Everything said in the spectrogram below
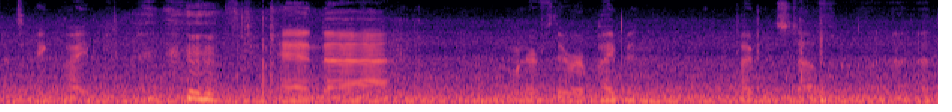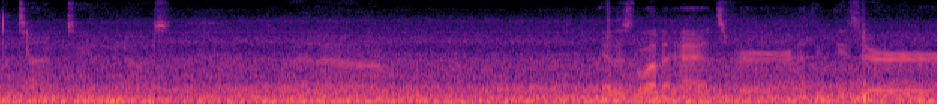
That's a big pipe. and uh, I wonder if they were piping piping stuff at the time too. Who knows? But um, yeah, there's a lot of ads for. I think these are.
